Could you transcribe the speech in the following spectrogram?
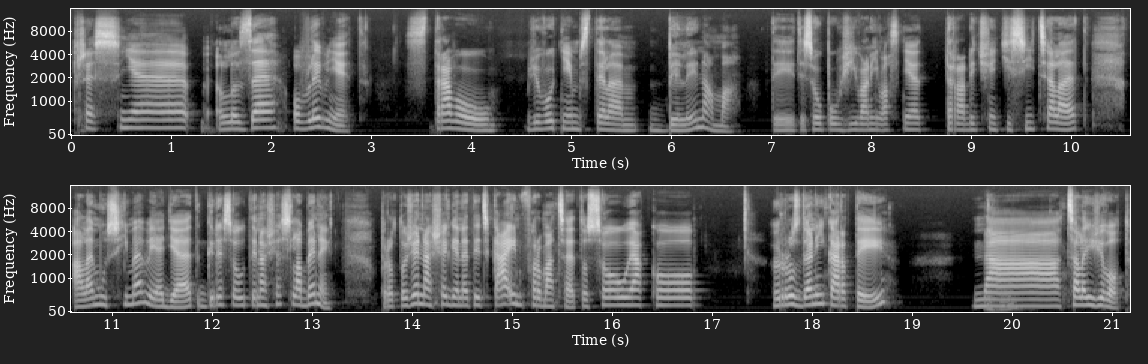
přesně lze ovlivnit stravou, životním stylem, bylinama. Ty, ty jsou používaný vlastně tradičně tisíce let, ale musíme vědět, kde jsou ty naše slabiny. Protože naše genetická informace, to jsou jako rozdané karty, na mhm. celý život.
